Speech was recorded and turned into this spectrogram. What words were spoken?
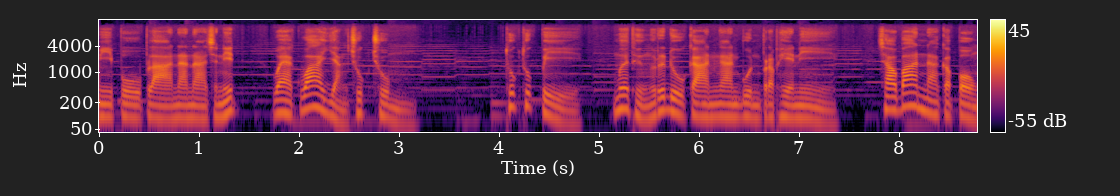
มีปูปลานานาชนิด แวกว่ายอย่างชุกชุม ทุกๆปี เมื่อถึงฤดูการงานบุญประเพณี ชาวบ้านนากระปง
